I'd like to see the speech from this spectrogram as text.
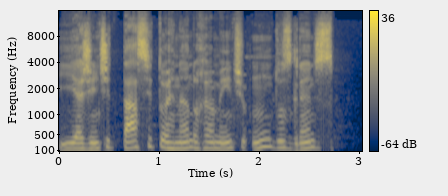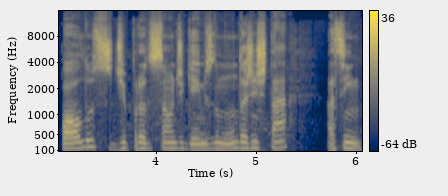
e a gente está se tornando realmente um dos grandes polos de produção de games no mundo. A gente está assim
